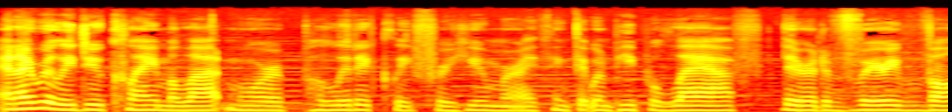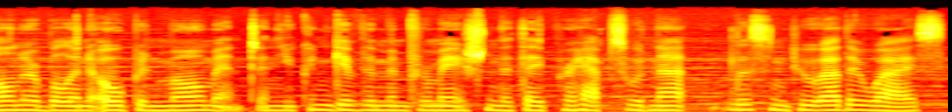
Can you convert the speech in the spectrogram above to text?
And I really do claim a lot more politically for humor. I think that when people laugh, they're at a very vulnerable and open moment, and you can give them information that they perhaps would not listen to otherwise.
